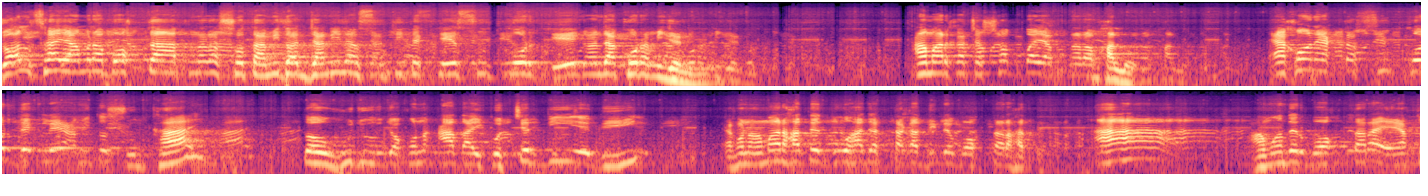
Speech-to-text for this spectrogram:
জলসায় আমরা বক্তা, আপনারা শ্রোতা, আমি তো আর জানি না সুতিতে কে সুদকোর কে গাঁজাখোর আমি জানি আমার কাছে সবাই আপনারা ভালো। এখন একটা সুদখোর দেখলে আমি তো সুদ খাই। তো হুজুর যখন আদায় করছে, দিয়ে দি এখন আমার হাতে দু হাজার টাকা দিলে বক্তার হাতে। আমাদের বক্তারা এত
